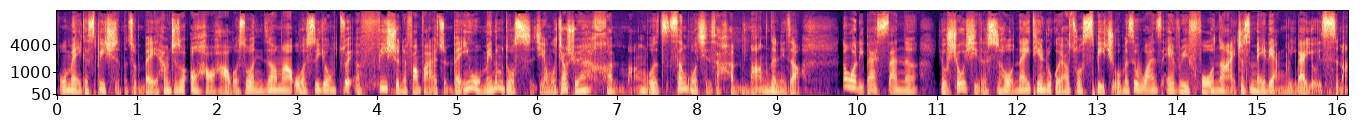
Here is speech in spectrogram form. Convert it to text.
我每一个 speech 怎么准备？”他们就说：“哦，好好。”我说：“你知道吗？我是用最 efficient 的方法来准备，因为我没那么多时间，我教学员很忙，我生活其实很忙的，你知道。那我礼拜三呢有休息的时候，那一天如果要做 speech，我们是 once every four night，就是每两个礼拜有一次嘛。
